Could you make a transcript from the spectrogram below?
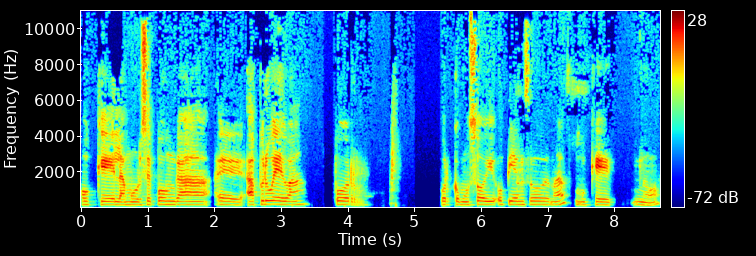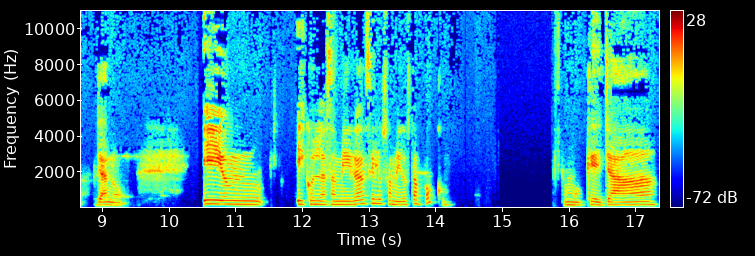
o que el amor se ponga eh, a prueba por, por cómo soy o pienso demás, como que no, ya no. Y, mm, y con las amigas y los amigos tampoco como que ya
